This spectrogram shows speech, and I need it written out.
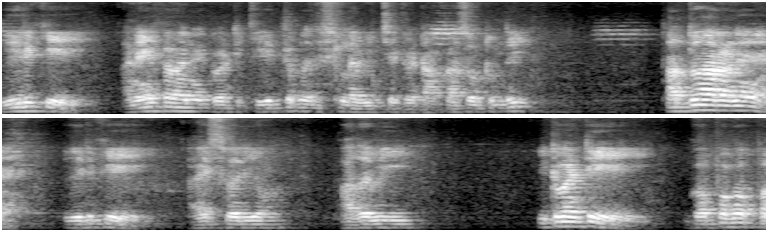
వీరికి అనేకమైనటువంటి కీర్తి ప్రతిష్టలు లభించేటువంటి అవకాశం ఉంటుంది. తద్వారానే వీరికి ఐశ్వర్యం పదవి ఇటువంటి గొప్ప గొప్ప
